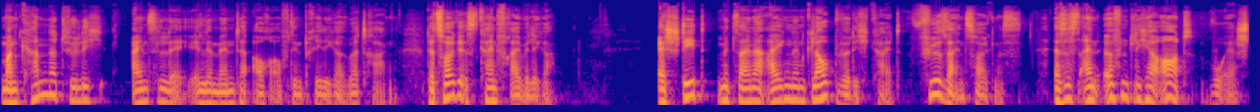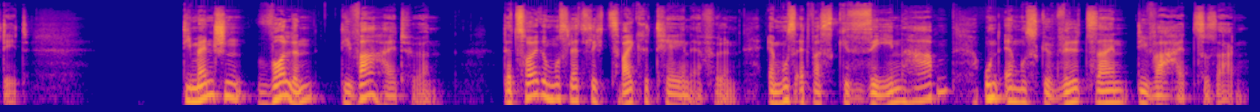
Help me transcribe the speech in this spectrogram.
Man kann natürlich einzelne Elemente auch auf den Prediger übertragen. Der Zeuge ist kein Freiwilliger. Er steht mit seiner eigenen Glaubwürdigkeit für sein Zeugnis. Es ist ein öffentlicher Ort, wo er steht. Die Menschen wollen die Wahrheit hören. Der Zeuge muss letztlich zwei Kriterien erfüllen. Er muss etwas gesehen haben und er muss gewillt sein, die Wahrheit zu sagen.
